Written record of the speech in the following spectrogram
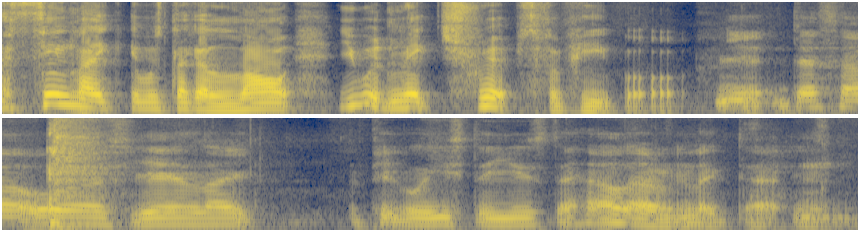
it seemed like it was like a long you would make trips for people. Yeah, that's how it was. Yeah, like people used to use the hell out of me like that. And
